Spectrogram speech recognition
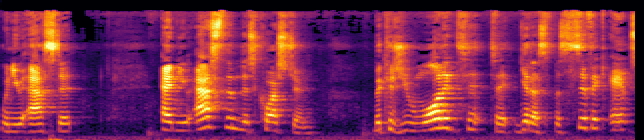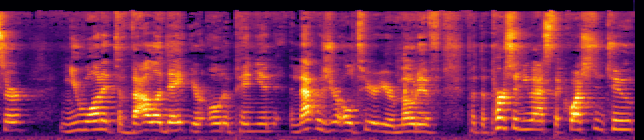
when you asked it. And you asked them this question because you wanted to, to get a specific answer and you wanted to validate your own opinion, and that was your ulterior motive. But the person you asked the question to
